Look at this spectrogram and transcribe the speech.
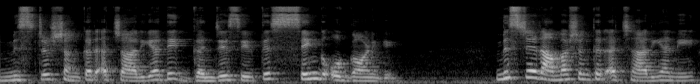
ਮਿਸਟਰ ਸ਼ੰਕਰ ਆਚਾਰੀਆ ਦੇ ਗੰਜੇ ਸਿਰ ਤੇ ਸਿੰਘ ਉਗਾਉਣਗੇ। ਮਿਸਟਰ ਰਾਮਾ ਸ਼ੰਕਰ ਆਚਾਰੀਆ ਨੇ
